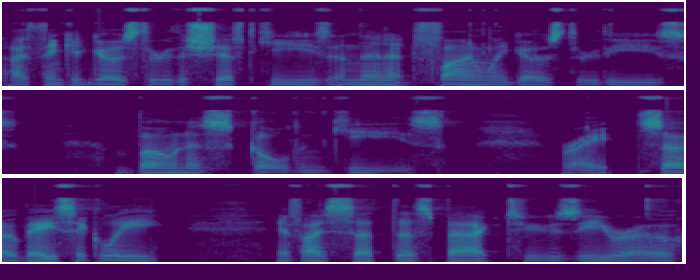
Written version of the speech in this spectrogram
I think it goes through the shift keys and then it finally goes through these bonus golden keys right? So basically, if I set this back to zero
